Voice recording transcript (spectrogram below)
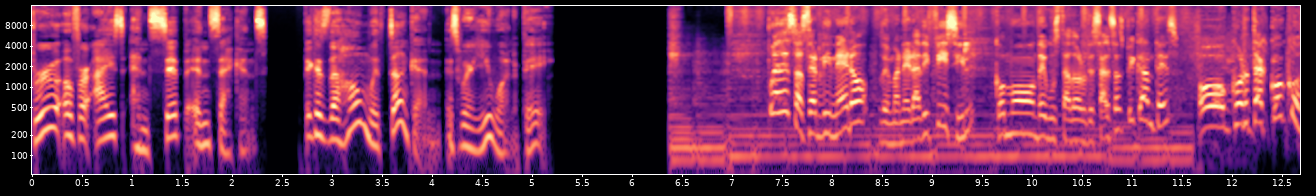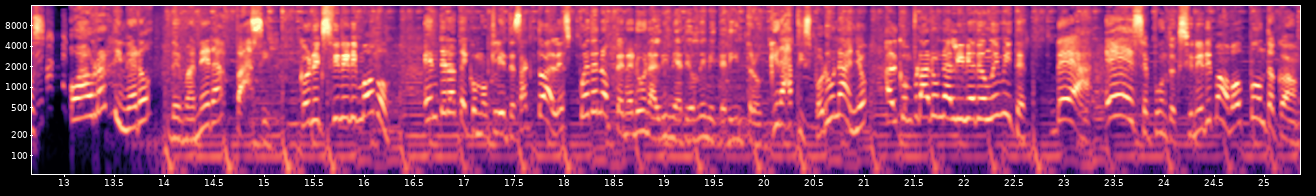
Brew over ice and sip in seconds. Because the home with Dunkin' is where you want to be. Puedes hacer dinero de manera difícil, como degustador de salsas picantes, o cortacocos, o ahorrar dinero de manera fácil con Xfinity Mobile. Entérate cómo clientes actuales pueden obtener una línea de un límite intro gratis por un año al comprar una línea de un límite. Ve a es.xfinitymobile.com.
